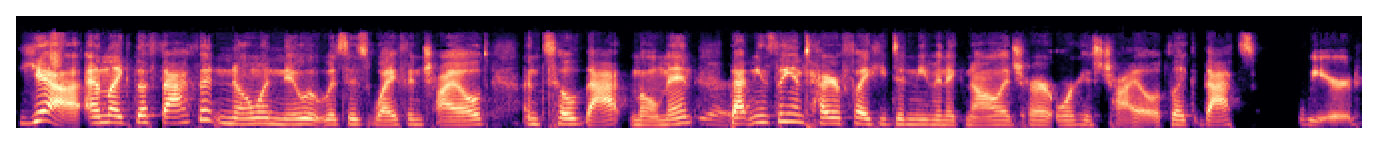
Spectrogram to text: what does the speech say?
yeah, and like the fact that no one knew it was his wife and child until that moment, weird. that means the entire flight he didn't even acknowledge her or his child. Like that's weird.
